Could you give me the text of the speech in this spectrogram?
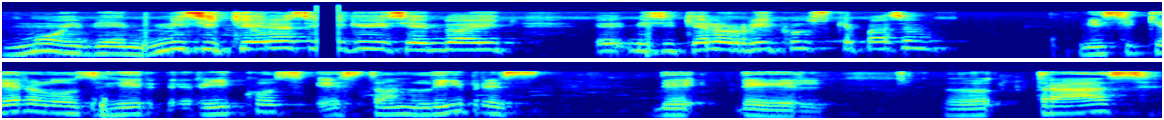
Muy bien. Ni siquiera sigue diciendo ahí, eh, ni siquiera los ricos, ¿qué pasa? Ni siquiera los ri- ricos están libres de, de él. Tras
